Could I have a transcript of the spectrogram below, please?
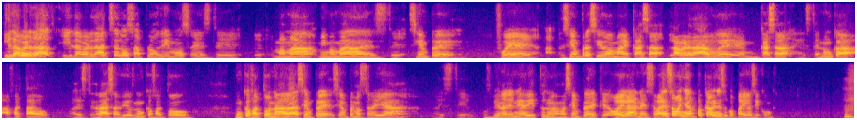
Y la verdad, y la verdad se los aplaudimos, este, mamá, mi mamá, este, siempre fue, siempre ha sido ama de casa. La verdad, güey, en casa, este, nunca ha faltado, este, gracias a Dios, nunca faltó nunca faltó nada, siempre, siempre nos traía este, pues bien alineaditos, mi mamá siempre de que, oigan, se este, vayan a bañar porque venir su papá, y yo así como que,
